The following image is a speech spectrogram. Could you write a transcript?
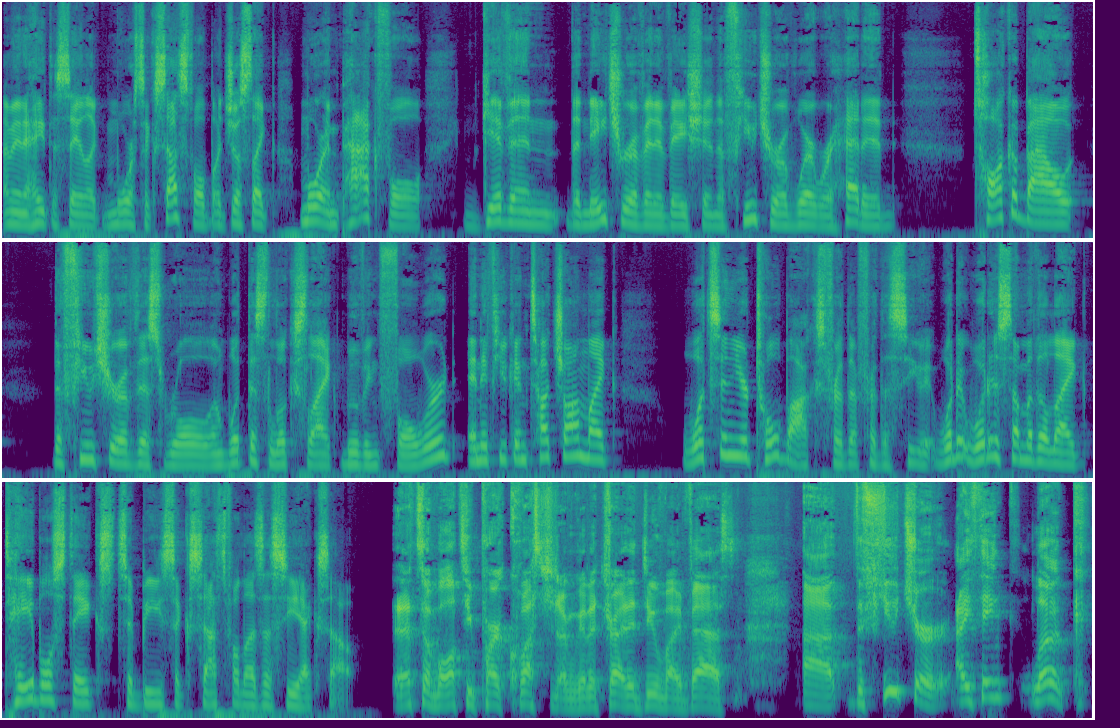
I mean, I hate to say like more successful, but just like more impactful given the nature of innovation, the future of where we're headed. Talk about the future of this role and what this looks like moving forward. And if you can touch on like, what's in your toolbox for the for the C what what are some of the like table stakes to be successful as a CXO? That's a multi-part question. I'm going to try to do my best. Uh, the future, I think, look,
